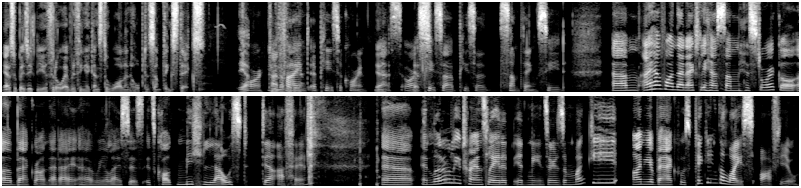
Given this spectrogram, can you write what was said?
Yeah. So basically, you throw everything against the wall and hope that something sticks. Yeah. or you find a piece of corn. Yeah. Yes, or Yes. a piece of piece of something seed. Um, I have one that actually has some historical uh, background that I uh, realized is it's called Mich laust der Affe. uh, and literally translated, it means there's a monkey on your back who's picking the lice off you.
